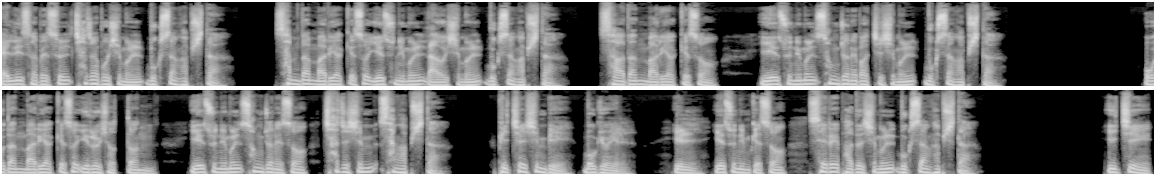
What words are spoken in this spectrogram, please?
엘리사벳을 찾아보심을 묵상합시다. 3단 마리아께서 예수님을 낳으심을 묵상합시다. 4단 마리아께서 예수님을 성전에 바치심을 묵상합시다. 5단 마리아께서 이르셨던 예수님을 성전에서 찾으심 상합시다. 빛의 신비 목요일 1. 예수님께서 세례 받으심을 묵상합시다. 있지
